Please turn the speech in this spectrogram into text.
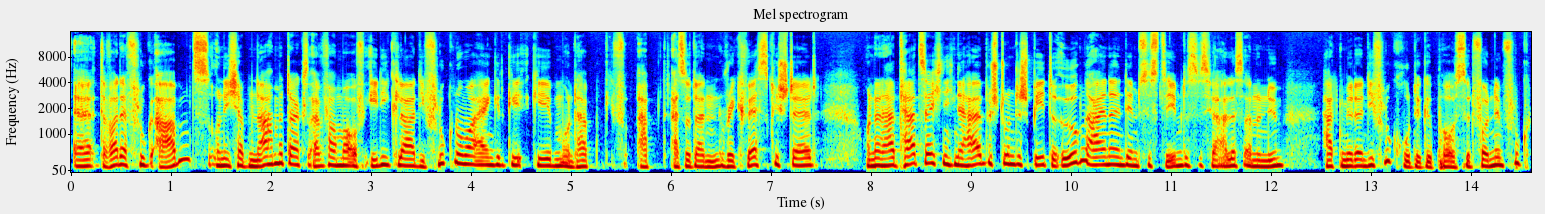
äh, da war der Flug abends und ich habe nachmittags einfach mal auf Ediklar die Flugnummer eingegeben und habe hab also dann Request gestellt und dann hat tatsächlich eine halbe Stunde später irgendeiner in dem System, das ist ja alles anonym, hat mir dann die Flugroute gepostet von dem Flug.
